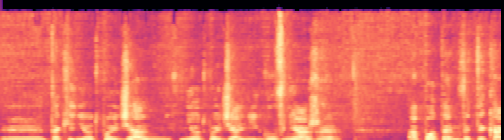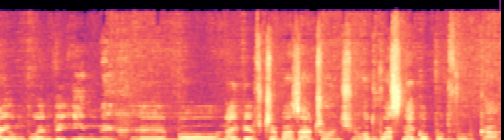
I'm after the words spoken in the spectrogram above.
yy, takie nieodpowiedzialni, nieodpowiedzialni gówniarze, a potem wytykają błędy innych, yy, bo najpierw trzeba zacząć od własnego podwórka,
